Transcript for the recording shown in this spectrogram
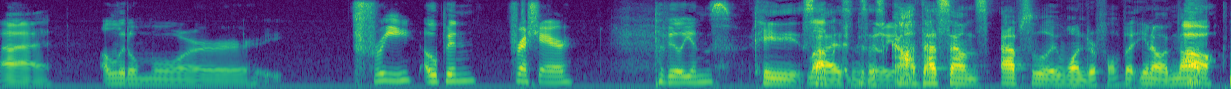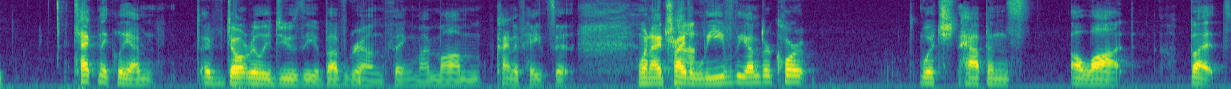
uh, a little more free, open, fresh air pavilions. He Love sighs it, and says, "God, that sounds absolutely wonderful." But you know, I'm not oh, technically. I'm. I don't really do the above ground thing. My mom kind of hates it when I try to Ah. leave the undercourt, which happens a lot. But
